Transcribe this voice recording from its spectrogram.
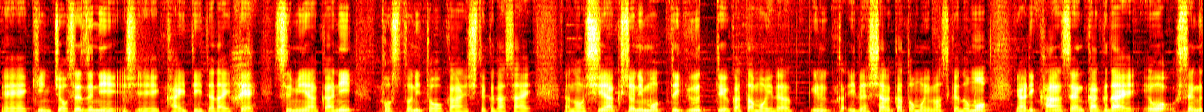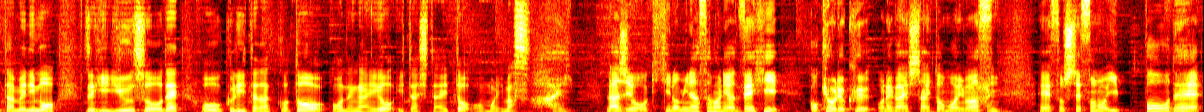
えー緊張せずに、えー書いていただいて速やかにポストに投函してくださいあの市役所に持っていくっていう方もいらっしゃるかと思いますけどもやはり感染拡大を防ぐためにもぜひ郵送でお送りいただくことをお願いをいたしたいと思います。はい、ラジオをお聞きの皆様にはぜひご協力お願いしたいと思います。はいえーそしてその一方で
